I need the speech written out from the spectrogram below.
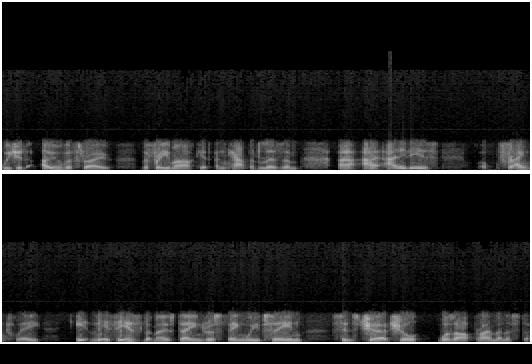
we should overthrow the free market and capitalism. Uh, and it is, frankly, it, this is the most dangerous thing we've seen since Churchill was our prime minister.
